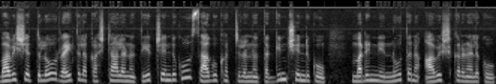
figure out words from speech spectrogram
భవిష్యత్తులో రైతుల కష్టాలను తీర్చేందుకు సాగు ఖర్చులను తగ్గించేందుకు మరిన్ని నూతన ఆవిష్కరణలకు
